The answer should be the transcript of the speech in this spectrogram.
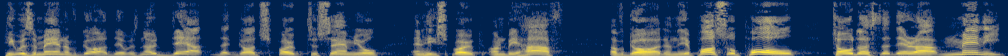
He was a man of God. There was no doubt that God spoke to Samuel and he spoke on behalf of God. And the apostle Paul told us that there are many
